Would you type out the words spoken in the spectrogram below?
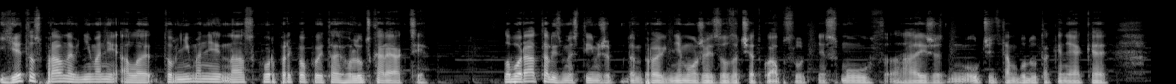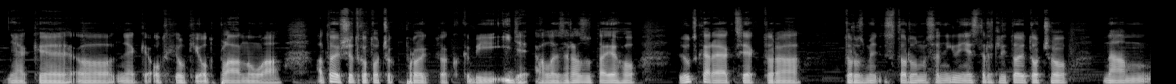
Je to správne vnímanie, ale to vnímanie nás skôr prekvapuje tá jeho ľudská reakcia. Lebo rátali sme s tým, že ten projekt nemôže ísť zo začiatku absolútne smooth, hej, že určite tam budú také nejaké, nejaké, uh, nejaké odchylky od plánu a, a to je všetko to, čo k projektu ako keby ide. Ale zrazu tá jeho ľudská reakcia, ktorá, ktorú sme, s ktorou sme sa nikdy nestretli, to je to, čo nám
